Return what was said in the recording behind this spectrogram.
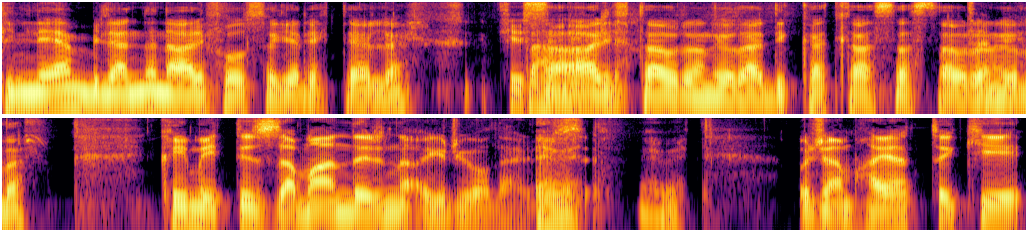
Dinleyen bilenden arif olsa gerek derler. Kesinlikle. Daha arif davranıyorlar, dikkatli hassas davranıyorlar. Tabii. Kıymetli zamanlarını ayırıyorlar bize. Evet, evet. Hocam hayattaki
